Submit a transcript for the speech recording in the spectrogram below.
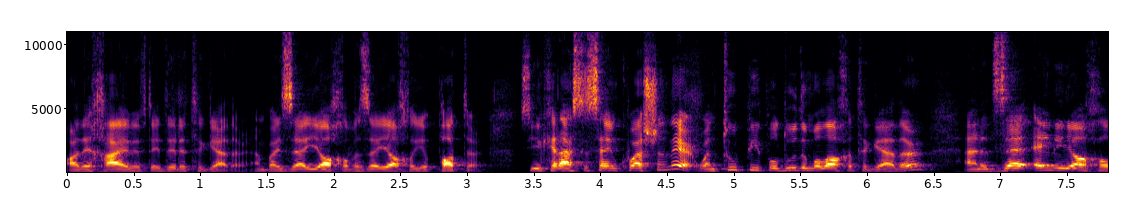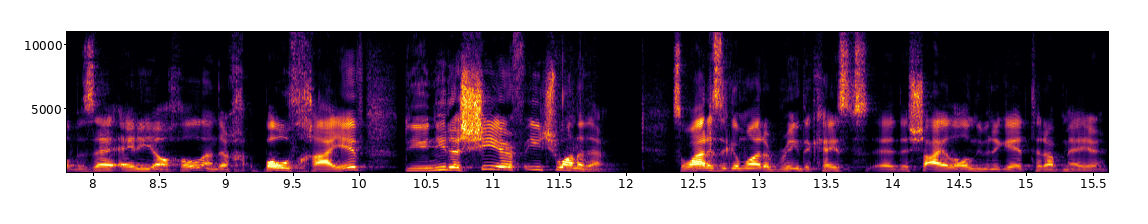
are they chayiv if they did it together. And by Zeh Yachol, Zeh Yachol, you potter. So you could ask the same question there. When two people do the malacha together, and it's Zeh Eini Yachol, Zeh Eini Yachol, and they're both chayiv, do you need a shear for each one of them? So why does the Gemara bring the case, uh, the Shaila, only when you get to Rab Meir?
